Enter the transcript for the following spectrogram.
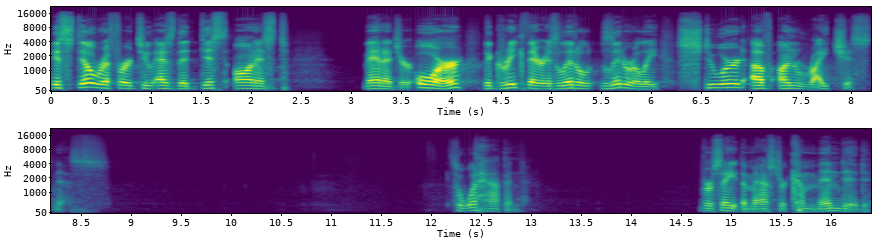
is still referred to as the dishonest manager, or the Greek there is little, literally steward of unrighteousness. So, what happened? Verse 8 the master commended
